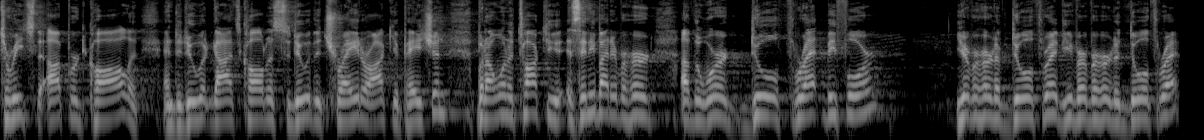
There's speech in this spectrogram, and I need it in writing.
to reach the upward call and, and to do what God's called us to do with a trade or occupation. But I want to talk to you. Has anybody ever heard of the word dual threat before? You ever heard of dual threat? If you've ever heard of dual threat,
